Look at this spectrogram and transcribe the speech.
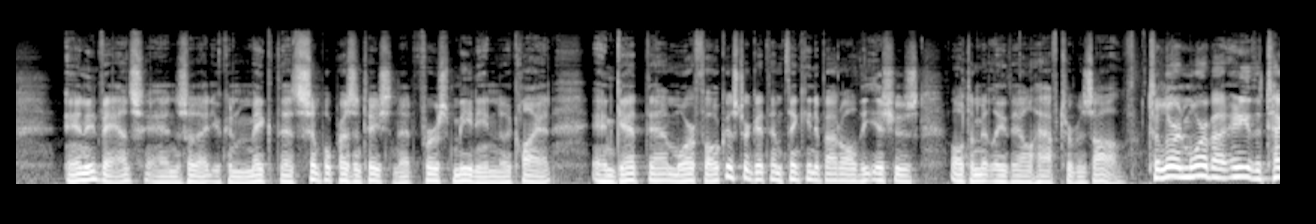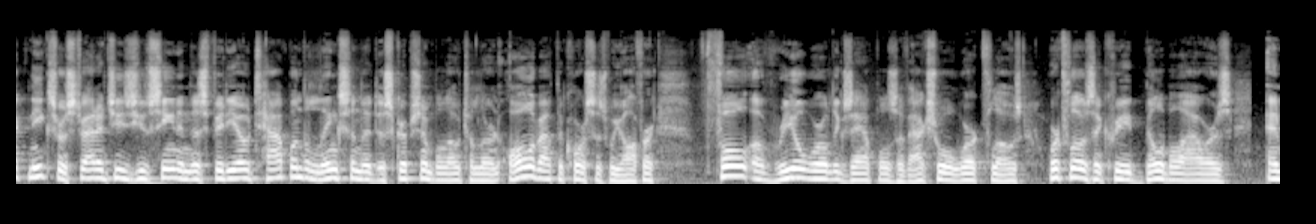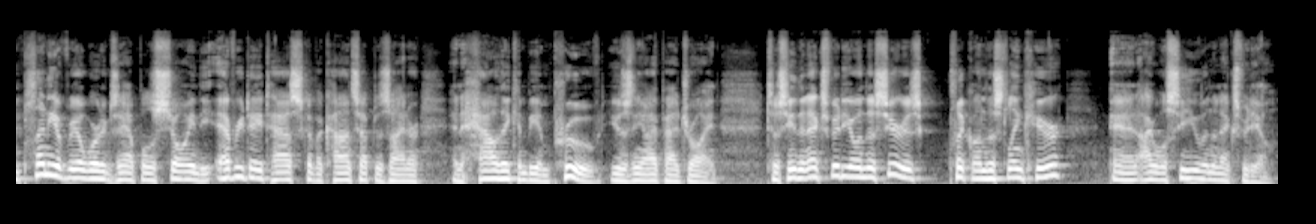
in advance and so that you can make that simple presentation, that first meeting to the client, and get them more focused or get them thinking about all the issues ultimately they'll have to resolve. To learn more about any of the techniques or strategies you've seen in this video, tap on the links in the description below to learn all about the courses we offer full of real world examples of actual workflows, workflows that create billable hours, and plenty of real world examples showing the everyday tasks of a concept designer and how they can be improved using the iPad drawing. To see the next video in this series, click on this link here, and I will see you in the next video.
